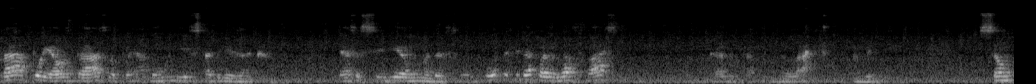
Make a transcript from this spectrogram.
para apoiar os braços, apoiar a mão e estabilizar a câmera. Essa seria uma das coisas. Outra que dá para usar fácil, no caso está no lado também, são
